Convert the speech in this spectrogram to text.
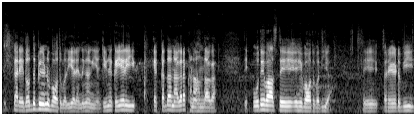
ਤੇ ਘਰੇ ਦੁੱਧ ਪੀਣ ਨੂੰ ਬਹੁਤ ਵਧੀਆ ਰਹਿੰਦੀਆਂ ਗੀਆਂ। ਜਿਵੇਂ ਕਈ ਵਾਰੀ ਇੱਕ ਅੱਧਾ ਨਗ ਰੱਖਣਾ ਹੁੰਦਾਗਾ ਤੇ ਉਹਦੇ ਵਾਸਤੇ ਇਹ ਬਹੁਤ ਵਧੀਆ। ਤੇ ਰੇਟ ਵੀ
